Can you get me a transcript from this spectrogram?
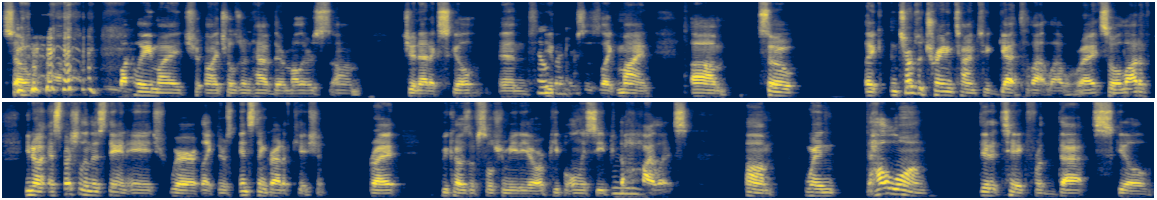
So uh, luckily, my ch- my children have their mother's um, genetic skill, and so you know, versus like mine. Um, so like in terms of training time to get to that level right so a lot of you know especially in this day and age where like there's instant gratification right because of social media or people only see mm-hmm. the highlights. Um, when how long did it take for that skill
